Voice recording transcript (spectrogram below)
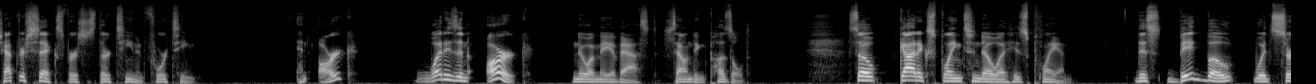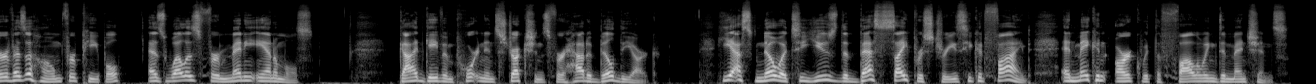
chapter 6, verses 13 and 14. An ark? What is an ark? Noah may have asked, sounding puzzled. So God explained to Noah his plan. This big boat would serve as a home for people as well as for many animals. God gave important instructions for how to build the ark. He asked Noah to use the best cypress trees he could find and make an ark with the following dimensions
